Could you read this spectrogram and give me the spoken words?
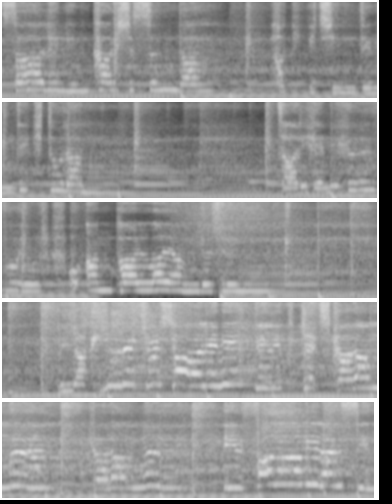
Zalimin karşısında Hak için dimdik duran Tarihe mühür vurur o an parlayan gözün. Yak yürek meşaleni delip geç karanlığı Karanlığı. İrfanla bilensin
